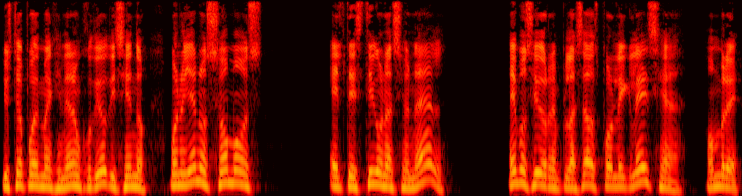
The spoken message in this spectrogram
Y usted puede imaginar a un judío diciendo, bueno, ya no somos el testigo nacional. Hemos sido reemplazados por la iglesia. Hombre,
